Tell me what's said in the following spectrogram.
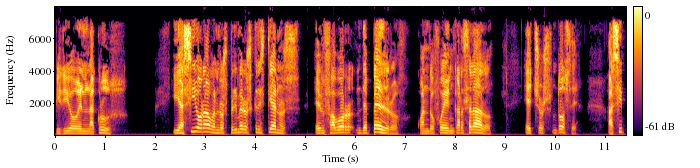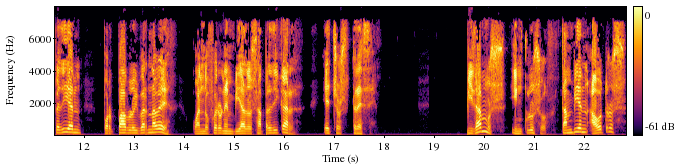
pidió en la cruz, y así oraban los primeros cristianos en favor de Pedro cuando fue encarcelado. Hechos 12. Así pedían por Pablo y Bernabé cuando fueron enviados a predicar. Hechos 13. Pidamos incluso también a otros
